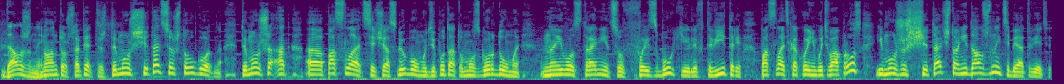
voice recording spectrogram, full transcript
Должны. Ну, Антош, опять же, ты можешь считать все, что угодно. Ты можешь от, э, послать сейчас любому депутату Мосгордумы на его страницу в Фейсбуке или в Твиттере, послать какой-нибудь вопрос, и можешь считать, что они должны тебе ответить.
